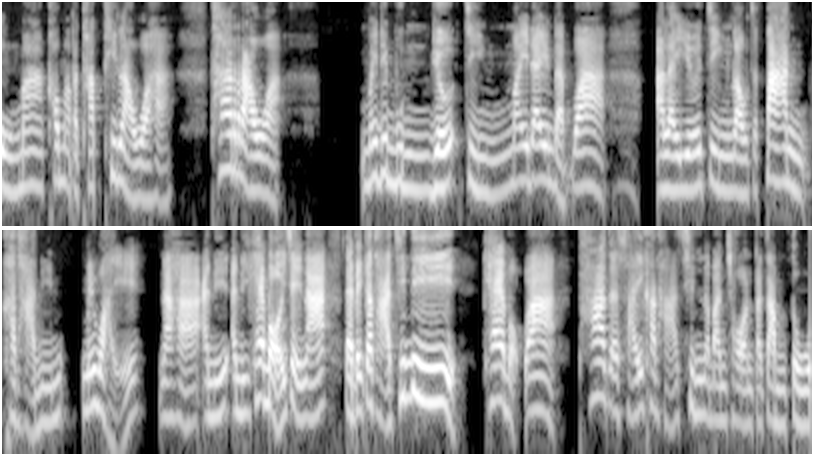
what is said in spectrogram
องค์มากเข้ามาประทับที่เราอะค่ะถ้าเราอะไม่ได้บุญเยอะจริงไม่ได้แบบว่า อะไรเยอะจริงเราจะต้านคาถานี้ไม่ไหวนะคะ อันนี้อันนี้แค่บอกเฉยนะ แต่เป็นคาถาที่ดี แค่บอกว่าถ้าจะใช้คาถาชินบัญชรประจำตัว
